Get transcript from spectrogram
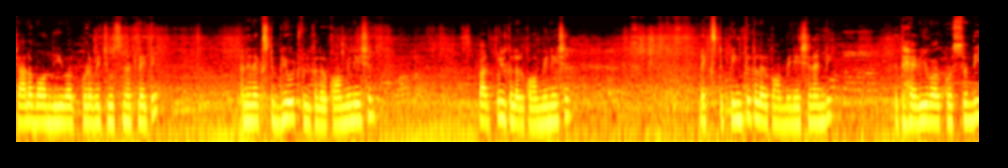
చాలా బాగుంది ఈ వర్క్ కూడా మీరు చూసినట్లయితే. And next beautiful colour combination purple colour combination next pink colour combination అండి. విత్ హెవీ వర్క్ వస్తుంది.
